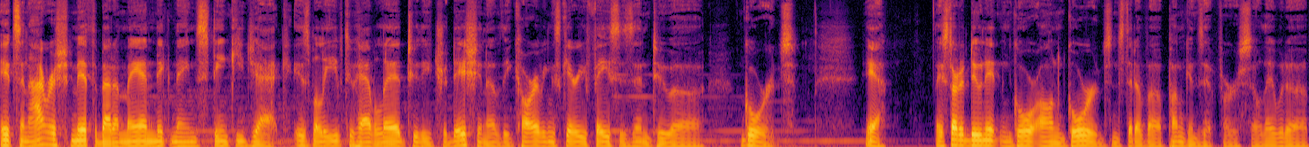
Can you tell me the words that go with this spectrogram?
It's an Irish myth about a man nicknamed Stinky Jack. Is believed to have led to the tradition of the carving scary faces into uh, gourds. Yeah, they started doing it in gore on gourds instead of uh, pumpkins at first. So they would uh,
